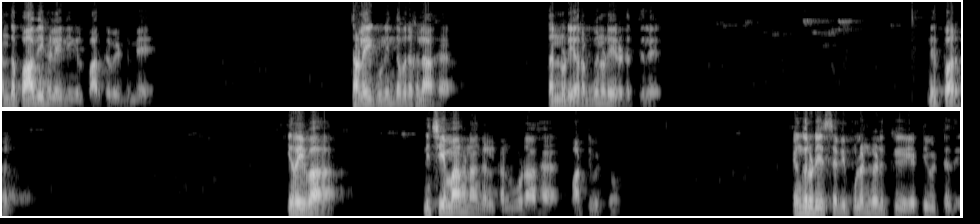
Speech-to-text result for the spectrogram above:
அந்த பாவிகளை நீங்கள் பார்க்க வேண்டுமே. தலை குனிந்தவர்களாக தன்னுடைய ரப்பினுடைய இடத்திலே நிற்பார்கள். இறைவா நிச்சயமாக நாங்கள் கண்கூடாக பார்த்து விட்டோம் எங்களுடைய செவி புலன்களுக்கு எட்டிவிட்டது.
